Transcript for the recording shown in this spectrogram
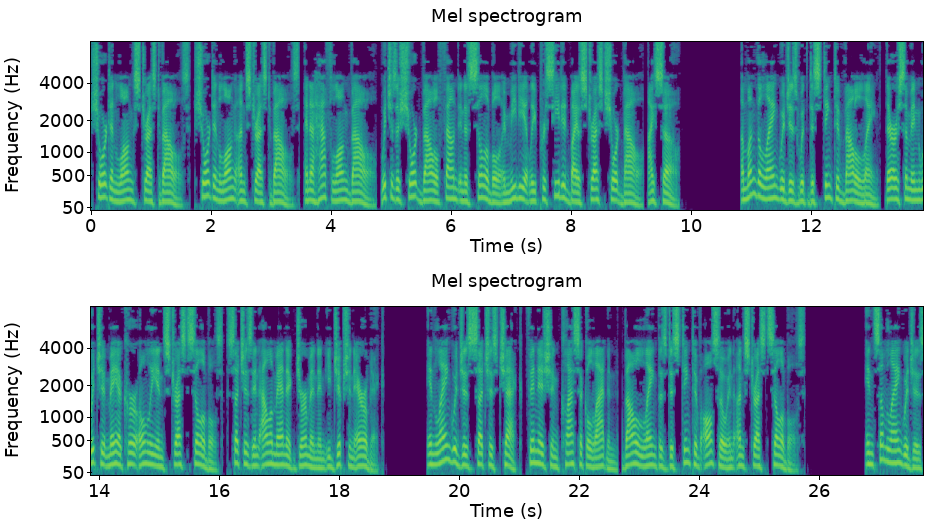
short and long stressed vowels, short and long unstressed vowels, and a half-long vowel, which is a short vowel found in a syllable immediately preceded by a stressed short vowel, i so. Among the languages with distinctive vowel length, there are some in which it may occur only in stressed syllables, such as in Alemannic German and Egyptian Arabic. In languages such as Czech, Finnish and Classical Latin, vowel length is distinctive also in unstressed syllables. In some languages,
